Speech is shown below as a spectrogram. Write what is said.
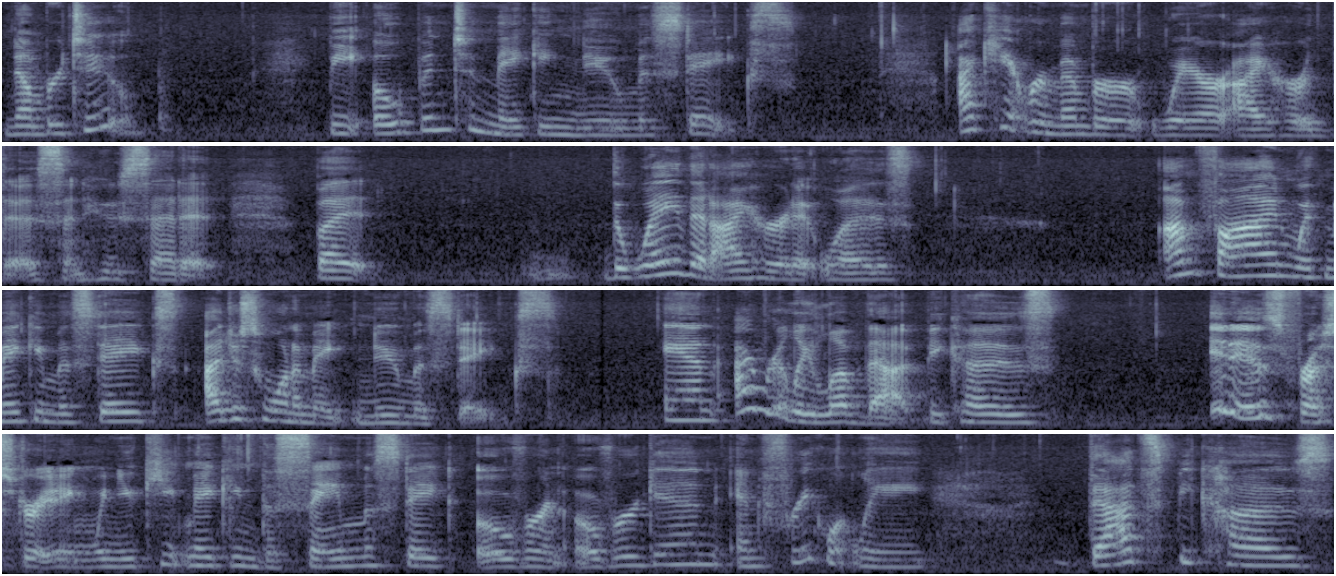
Number two, be open to making new mistakes. I can't remember where I heard this and who said it, but the way that I heard it was I'm fine with making mistakes, I just want to make new mistakes. And I really love that because it is frustrating when you keep making the same mistake over and over again, and frequently that's because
